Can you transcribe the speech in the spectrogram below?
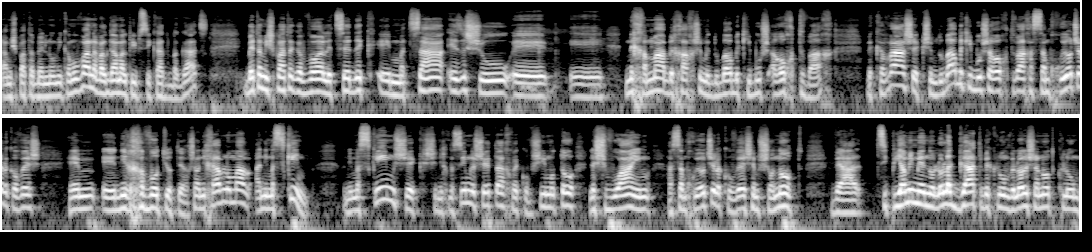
המשפט הבינלאומי כמובן, אבל גם על פי פסיקת בג"ץ. בית המשפט הגבוה לצדק אה, מצא אה, אה, נחמה בכך שמדובר בכיבוש ארוך טווח, וקבע שכשמדובר בכיבוש ארוך טווח, הסמכויות של הכובש הן נרחבות יותר. עכשיו, אני חייב לומר, אני מסכים. אני מסכים שכשנכנסים לשטח וכובשים אותו לשבועיים, הסמכויות של הכובש הן שונות, והציפייה ממנו לא לגעת בכלום ולא לשנות כלום,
